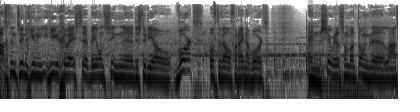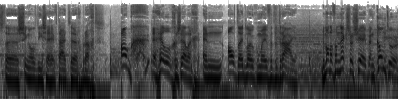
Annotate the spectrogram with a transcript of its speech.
28 juni hier geweest eh, bij ons in eh, de studio Woord. Oftewel Verena Woord. En Cigarettes on Bantong, de laatste single die ze heeft uitgebracht. Ook heel gezellig en altijd leuk om even te draaien. De mannen van Nexus Shape en Contour.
